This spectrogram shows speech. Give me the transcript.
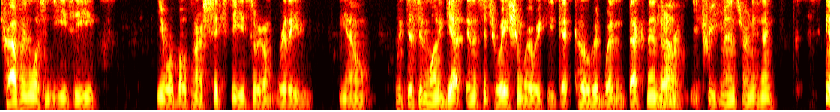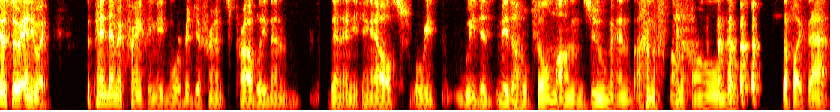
traveling wasn't easy. You know, we're both in our 60s, so we don't really, you know, we just didn't want to get in a situation where we could get COVID when back then there weren't any treatments or anything. You know, so anyway, the pandemic frankly made more of a difference probably than than anything else. We we did made the whole film on Zoom and on the, on the phone and stuff like that.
